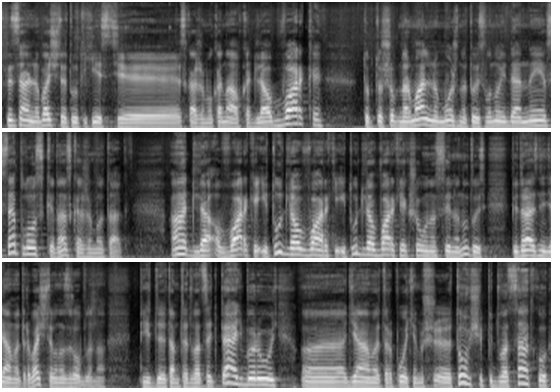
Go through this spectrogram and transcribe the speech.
Спеціально, бачите, тут є, скажімо, канавка для обварки. Тобто, щоб нормально можна, тобто воно йде не все плоске, да, скажімо так. А для обварки, і тут для обварки, і тут для обварки, якщо воно сильно, ну, тобто під різні діаметри, бачите, воно зроблено. Під е, там Т-25 беруть е, діаметр, потім е, товще під 20-ку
